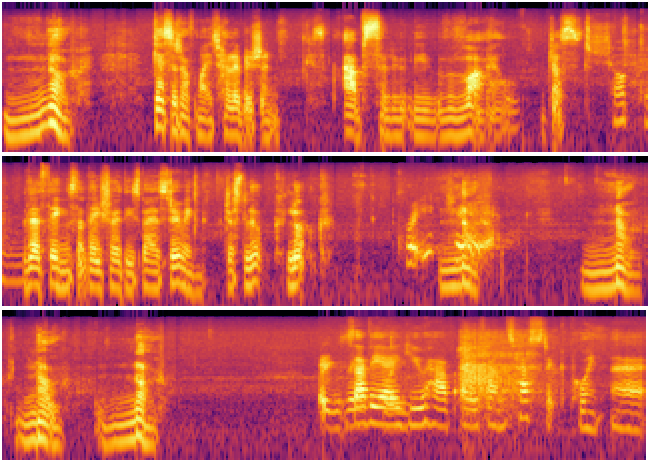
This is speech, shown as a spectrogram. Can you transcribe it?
no. Get it off my television. It's absolutely vile. Just Shocking. the things that they show these bears doing. Just look, look. Preach No. it. No, no, no. Exactly. Xavier, you have a fantastic point there.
